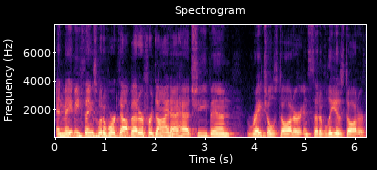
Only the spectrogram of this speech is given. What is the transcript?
And maybe things would have worked out better for Dinah had she been Rachel's daughter instead of Leah's daughter.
